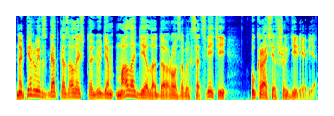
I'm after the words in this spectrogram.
На первый взгляд казалось, что людям мало дела до розовых соцветий, украсивших деревья.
